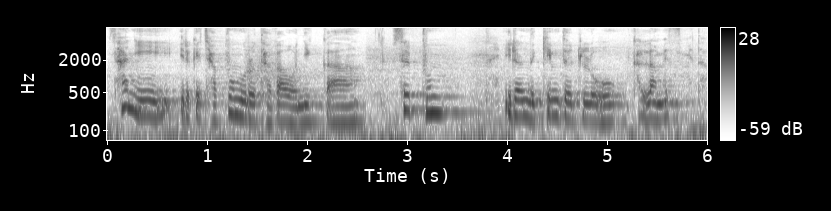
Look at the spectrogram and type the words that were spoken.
산이 이렇게 작품으로 다가오니까 슬픔 이런 느낌들로 관람했습니다.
